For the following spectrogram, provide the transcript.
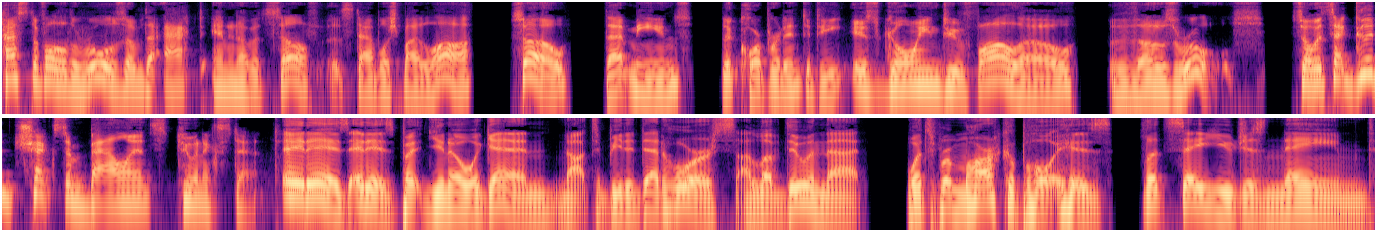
has to follow the rules of the act in and of itself established by law. So that means the corporate entity is going to follow those rules. So it's that good checks and balance to an extent. It is, it is. But you know, again, not to beat a dead horse, I love doing that. What's remarkable is let's say you just named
